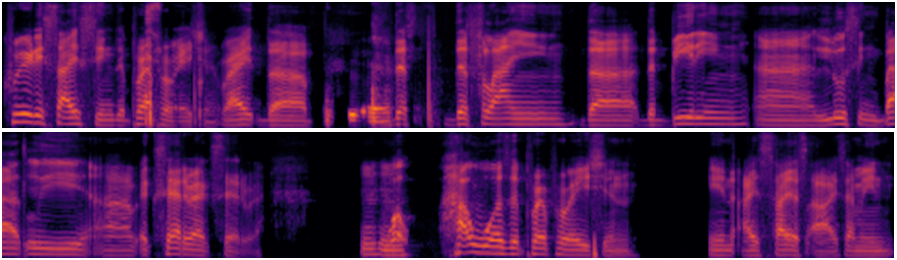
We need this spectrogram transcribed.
criticizing the preparation, right? The Yeah. the the flying, the the beating, uh, losing badly, uh, et cetera, et cetera. Mhm. Well, how was the preparation in Isaiah's eyes? I mean,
